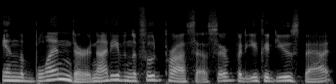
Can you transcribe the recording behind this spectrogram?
in the blender, not even the food processor, but you could use that.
